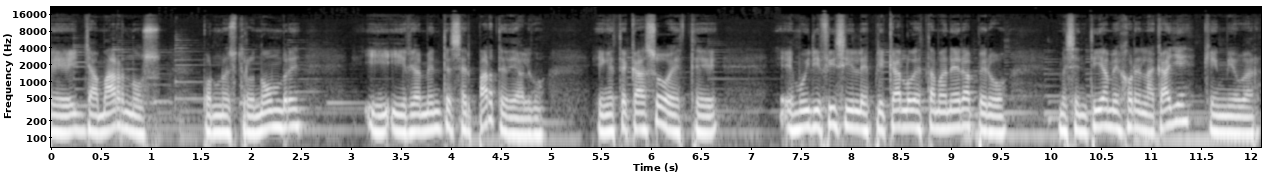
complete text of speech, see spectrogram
eh, llamarnos por nuestro nombre y, realmente ser parte de algo. En este caso, este, es muy difícil explicarlo de esta manera, pero me sentía mejor en la calle que en mi hogar.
